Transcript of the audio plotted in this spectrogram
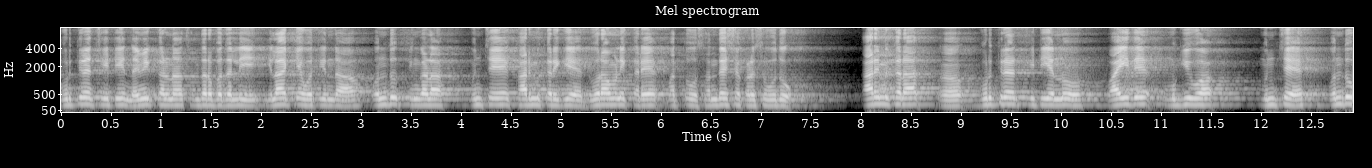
ಗುರುತಿನ ಚೀಟಿ ನವೀಕರಣ ಸಂದರ್ಭದಲ್ಲಿ ಇಲಾಖೆ ವತಿಯಿಂದ ಒಂದು ತಿಂಗಳ ಮುಂಚೆಯೇ ಕಾರ್ಮಿಕರಿಗೆ ದೂರವಾಣಿ ಕರೆ ಮತ್ತು ಸಂದೇಶ ಕಳಿಸುವುದು. ಕಾರ್ಮಿಕರ ಗುರುತಿನ ಚೀಟಿಯನ್ನು ವಾಯಿದೆ ಮುಗಿಯುವ ಮುಂಚೆ ಒಂದು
